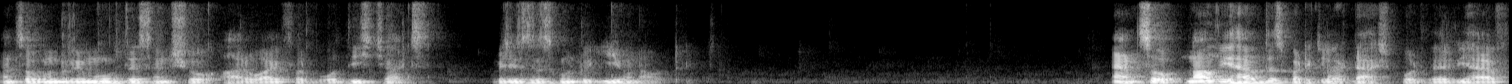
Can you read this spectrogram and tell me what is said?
and so I'm going to remove this and show ROI for both these charts which is just going to even out it. And so now we have this particular dashboard where we have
